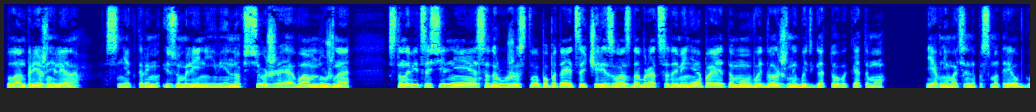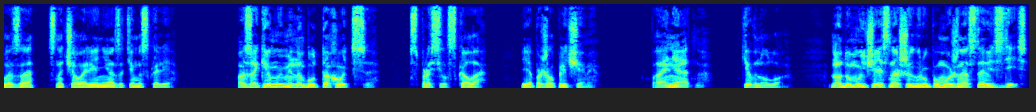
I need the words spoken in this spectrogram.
«План прежний, Лена, с некоторыми изумлениями, но все же вам нужно становиться сильнее, Содружество попытается через вас добраться до меня, поэтому вы должны быть готовы к этому». Я внимательно посмотрел в глаза сначала Лене, а затем и Скале. «А за кем именно будут охотиться?» — спросил скала. Я пожал плечами. «Понятно», — кивнул он. «Но, думаю, часть нашей группы можно оставить здесь.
